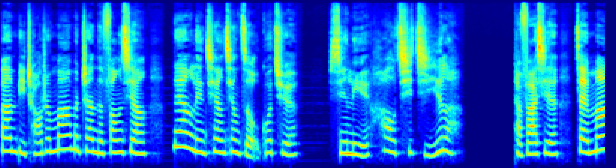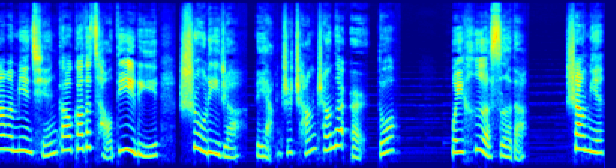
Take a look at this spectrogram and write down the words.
斑比朝着妈妈站的方向踉踉跄跄走过去，心里好奇极了。他发现，在妈妈面前高高的草地里竖立着两只长长的耳朵，灰褐色的。上面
